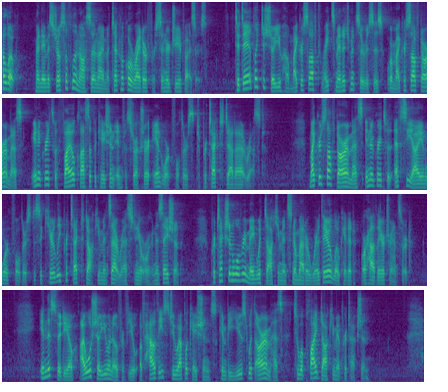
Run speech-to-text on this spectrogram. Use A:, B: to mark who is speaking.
A: Hello, my name is Joseph Lanasa and I am a technical writer for Synergy Advisors. Today I'd like to show you how Microsoft Rights Management Services, or Microsoft RMS, integrates with file classification infrastructure and work folders to protect data at rest. Microsoft RMS integrates with FCI and work folders to securely protect documents at rest in your organization. Protection will remain with documents no matter where they are located or how they are transferred. In this video, I will show you an overview of how these two applications can be used with RMS to apply document protection.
